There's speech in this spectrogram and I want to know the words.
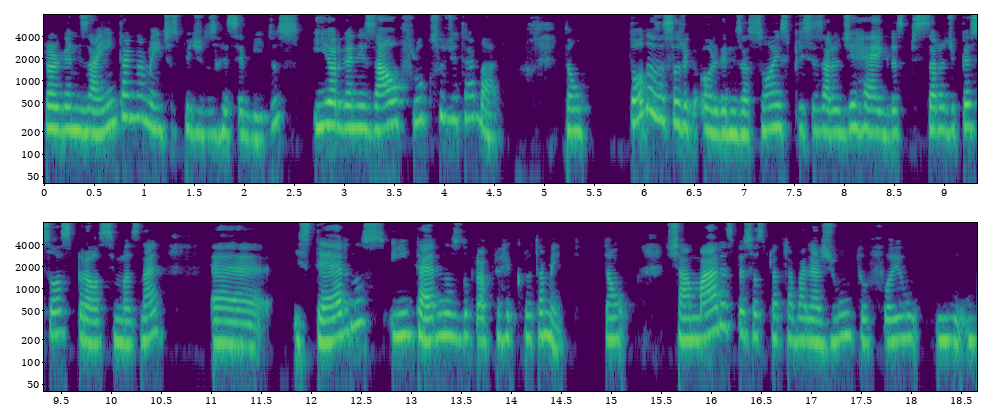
para organizar internamente os pedidos recebidos e organizar o fluxo de trabalho. Então, todas essas organizações precisaram de regras, precisaram de pessoas próximas, né? É, externos e internos do próprio recrutamento. Então, chamar as pessoas para trabalhar junto foi o, o,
